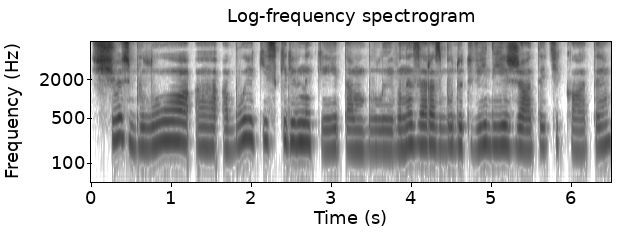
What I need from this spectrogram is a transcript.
Щось було, е, або якісь керівники там були. Вони зараз будуть від'їжджати, тікати.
